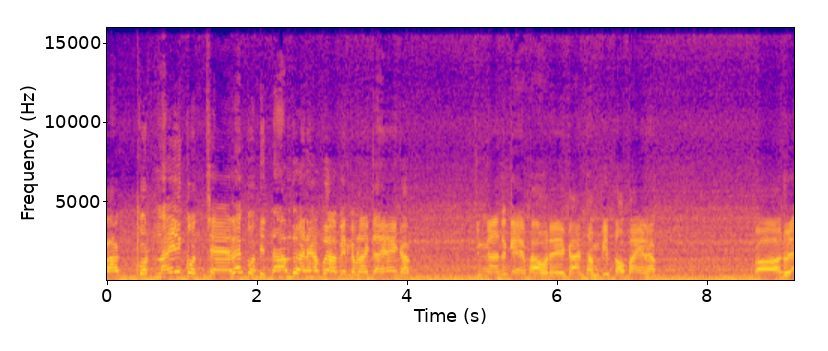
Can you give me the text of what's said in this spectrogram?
ฝากกดไลค์กดแชร์ และกดติดตามด้วยนะครับ เพื่อเป็นกำลังใจให้กับทีมงานเจ้าแก่เผาในการทำคลิปต่อไปนะครับ ก็ดูแล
